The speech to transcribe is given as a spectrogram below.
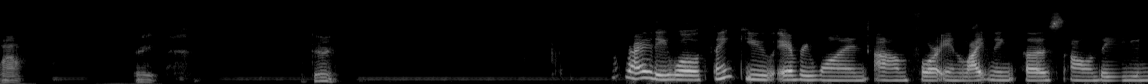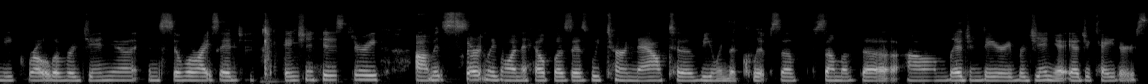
Wow. Great. Okay. Righty. Well, thank you everyone um, for enlightening us on the unique role of Virginia in civil rights education history. Um, it's certainly going to help us as we turn now to viewing the clips of some of the um, legendary Virginia educators.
